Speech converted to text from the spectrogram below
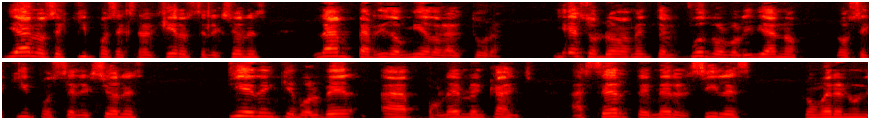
Ya los equipos extranjeros, selecciones, le han perdido miedo a la altura. Y eso nuevamente el fútbol boliviano, los equipos, selecciones, tienen que volver a ponerlo en cancha, hacer temer el Siles como era en un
